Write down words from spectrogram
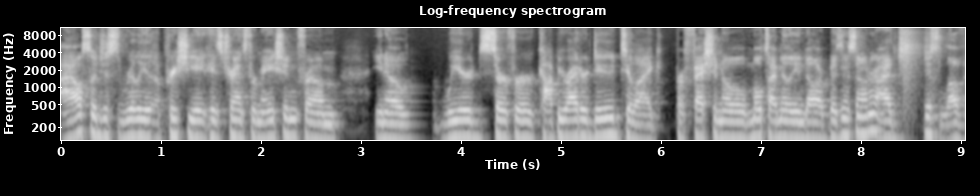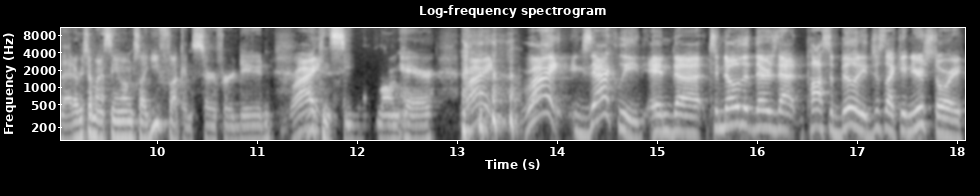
i also just really appreciate his transformation from you know weird surfer copywriter dude to like professional multi-million dollar business owner i just love that every time i see him i'm just like you fucking surfer dude right i can see long hair right. Right. Exactly. And uh, to know that there's that possibility, just like in your story,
